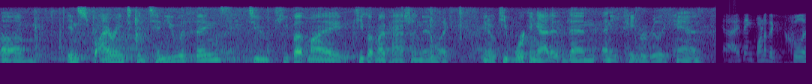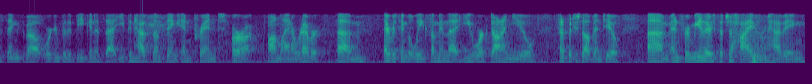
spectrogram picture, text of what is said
um, inspiring to continue with things, to keep up my keep up my passion and like you know keep working at it than any paper really can. Yeah, I think one of the coolest things about working for the Beacon is that you can have something in print or online or whatever um, every single week, something that you worked on and you kind of put yourself into. Um, and for me, there's such a high from having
